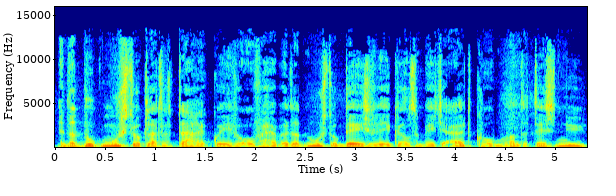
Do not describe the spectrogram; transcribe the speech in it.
en dat boek moest ook, laten we het daar ook even over hebben, dat moest ook deze week wel eens een beetje uitkomen. Want het is nu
